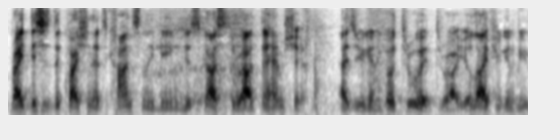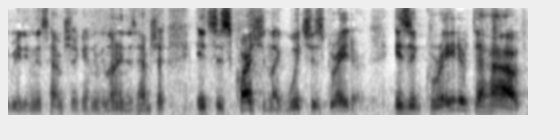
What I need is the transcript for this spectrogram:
right, this is the question that's constantly being discussed throughout the Hemshech. As you're going to go through it throughout your life, you're going to be reading this Hemshech, you're going to be learning this Hemshech. It's this question, like, which is greater? Is it greater to have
